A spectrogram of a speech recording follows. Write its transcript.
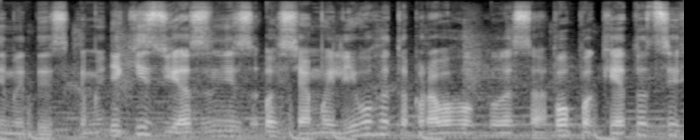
фрикційними дисками, які зв'язані з осями лівого та правого колеса по пакету цих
